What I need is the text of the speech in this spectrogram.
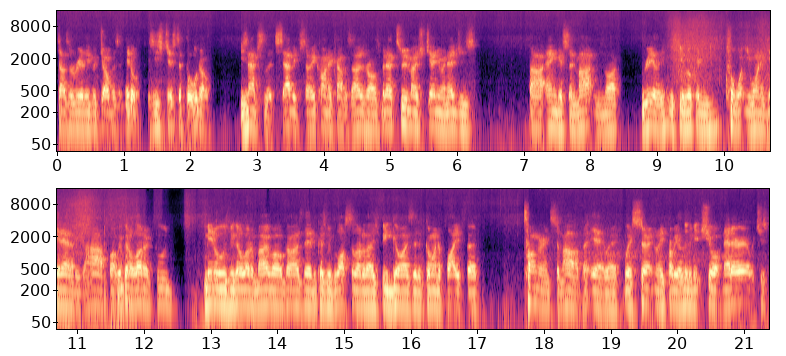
does a really good job as a middle because he's just a bulldog. He's an absolute savage, so he kind of covers those roles. But our two most genuine edges, are Angus and Martin, like really, if you're looking for what you want to get out of as half, like we've got a lot of good middles, we've got a lot of mobile guys there because we've lost a lot of those big guys that have gone to play for Tonga and Samoa. But yeah, we're, we're certainly probably a little bit short in that area, which is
